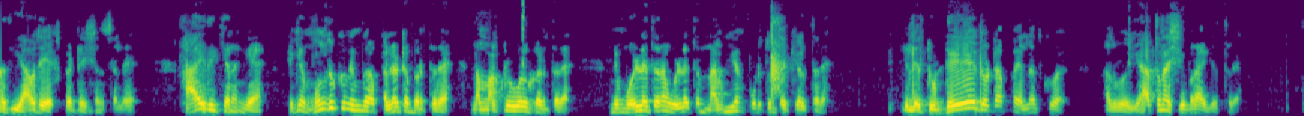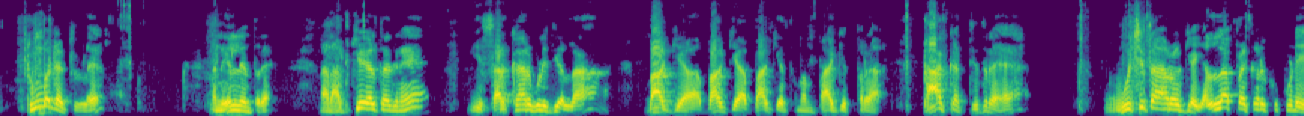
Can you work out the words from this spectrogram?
ಅದು ಯಾವುದೇ ಎಕ್ಸ್ಪೆಕ್ಟೇಷನ್ಸ್ ಅಲ್ಲೇ. ಆ ಇದಕ್ಕೆ ನನಗೆ ಯಾಕೆ ಮುಂದಕ್ಕೂ ನಿಮ್ಗೆ ಪಲ್ಲಟ ಬರ್ತದೆ. ನಮ್ಮ ಮಕ್ಳುಗಳು ಕಾಣ್ತಾರೆ ನಿಮ್ಮ ಒಳ್ಳೆತನ ಒಳ್ಳೆತನ ನಮ್ಗೇನು ಕೊಡ್ತು ಅಂತ ಕೇಳ್ತಾರೆ. ಇಲ್ಲಿ ದುಡ್ಡೇ ದೊಡ್ಡಪ್ಪ ಎಲ್ಲದಕ್ಕೂ. ಅದು ಯಾತನಾ ಶಿಬಿರ ಆಗಿರ್ತದೆ ತುಂಬಾ ಡಾಕ್ಟರ್ಗಳೇ ನಾನು ಎಲ್ಲಿ ಅಂತಾರೆ ನಾನು ಅದಕ್ಕೆ ಹೇಳ್ತಾ ಇದ್ದೀನಿ ಈ ಸರ್ಕಾರಗಳಿದೆಯಲ್ಲ ಭಾಗ್ಯ ಭಾಗ್ಯ ಭಾಗ್ಯ ಅಂತ ನಮ್ಮ ಭಾಗ್ಯದ ಪರ ತಾಕತ್ತಿದ್ರೆ ಉಚಿತ ಆರೋಗ್ಯ ಎಲ್ಲ ಪ್ರಕಾರಕ್ಕೂ ಕೊಡಿ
